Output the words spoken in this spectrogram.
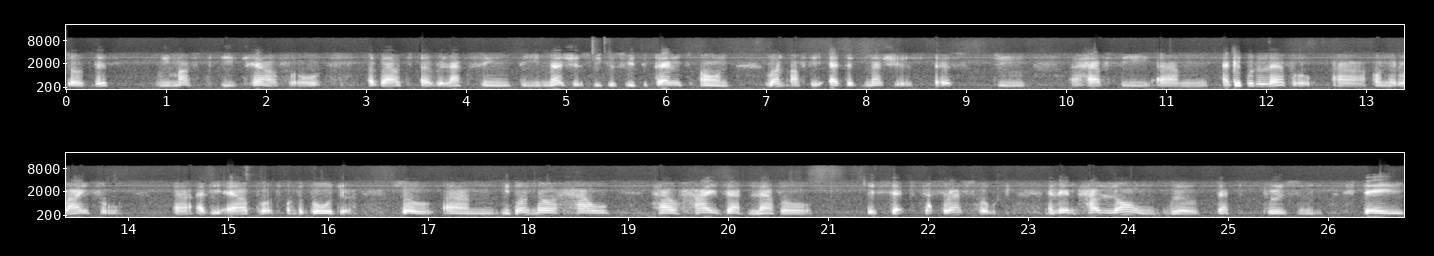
So this we must be careful about uh, relaxing the measures because it depends on one of the added measures as to have the um, antibody level uh, on arrival uh, at the airport or the border. So um, we don't know how how high that level is set, the threshold, and then how long will that person stay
